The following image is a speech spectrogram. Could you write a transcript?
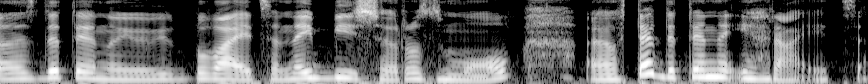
е, з дитиною відбувається найбільше розмов, е, в те дитина і грається.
